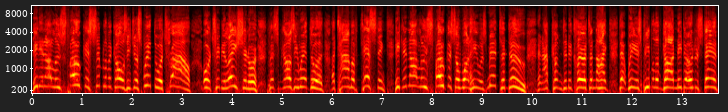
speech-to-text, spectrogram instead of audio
He did not lose focus simply because he just went through a trial or a tribulation or just because he went through a, a time of testing. He did not lose focus on what he was meant to do. And I've come to declare tonight that we as people of God need to understand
